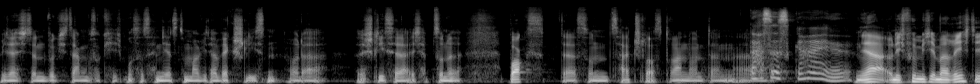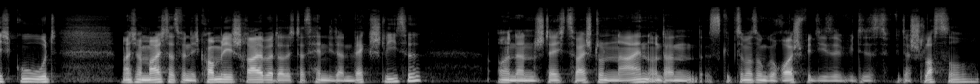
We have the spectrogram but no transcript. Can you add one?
Wie ich dann wirklich sagen muss, okay, ich muss das Handy jetzt nochmal wieder wegschließen. Oder ich schließe ja, ich habe so eine Box, da ist so ein Zeitschloss dran und dann. Äh, das ist geil. Ja, und ich fühle mich immer richtig gut. Manchmal mache ich das, wenn ich Comedy schreibe, dass ich das Handy dann wegschließe und dann stelle ich zwei Stunden ein und dann es gibt immer so ein Geräusch wie diese, wie dieses, wie das Schloss so.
